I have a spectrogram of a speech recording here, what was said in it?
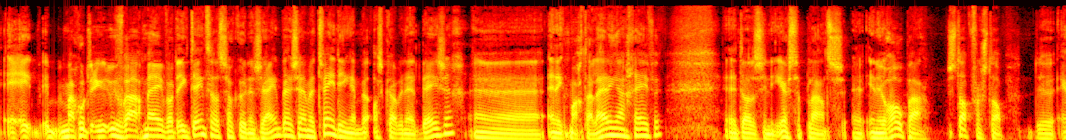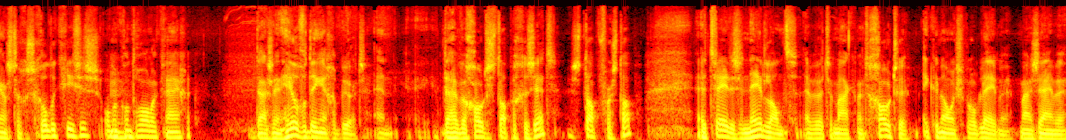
ik, maar goed, u vraagt mij wat ik denk dat het zou kunnen zijn. Wij zijn met twee dingen als kabinet bezig. Uh, en ik mag daar leiding aan geven. Uh, dat is in de eerste plaats in Europa stap voor stap... de ernstige schuldencrisis onder mm. controle krijgen. Daar zijn heel veel dingen gebeurd. En daar hebben we grote stappen gezet, stap voor stap. Het tweede in Nederland hebben we te maken met grote economische problemen. Maar zijn we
